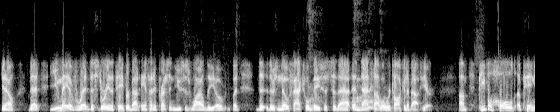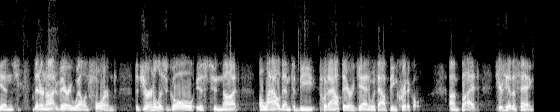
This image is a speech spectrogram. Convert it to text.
You know, that you may have read the story in the paper about antidepressant use is wildly over, but th- there's no factual basis to that, and that's not what we're talking about here. Um, people hold opinions that are not very well informed. The journalist's goal is to not allow them to be put out there again without being critical. Um, but here's the other thing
